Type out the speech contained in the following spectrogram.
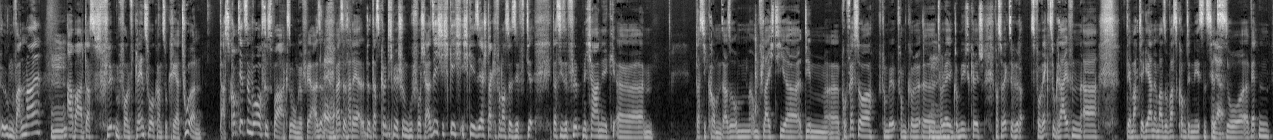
irgendwann mal, mhm. aber das Flippen von Planeswalkern zu Kreaturen, das kommt jetzt in War of the Spark, so ungefähr. Also, ja, ja. weißt du, das hat er, das könnte ich mir schon gut vorstellen. Also ich, ich, ich, ich gehe sehr stark davon aus, dass, sie, dass diese Flip-Mechanik, ähm, dass sie kommt. Also um, um vielleicht hier dem äh, Professor vom, vom äh, mhm. Terrain Communication was vorwegzugre vorwegzugreifen, äh, der macht ja gerne mal so, was kommt in den nächsten Sets, ja. so äh, Wetten.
